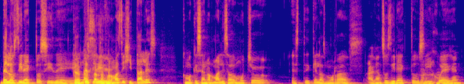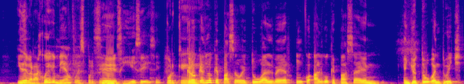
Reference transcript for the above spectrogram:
de los directos y de Creo las sí. plataformas digitales, como que se ha normalizado mucho este que las morras hagan sus directos y jueguen. Y de verdad jueguen bien, pues, porque... Sí, sí, sí, sí. Porque... Creo que es lo que pasa, güey. Tú al ver un algo que pasa en, en YouTube, en Twitch,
